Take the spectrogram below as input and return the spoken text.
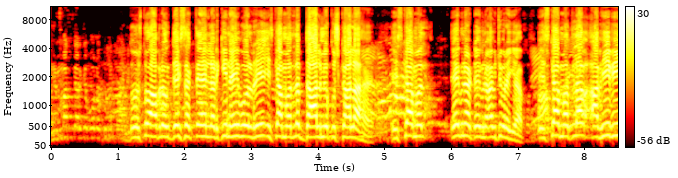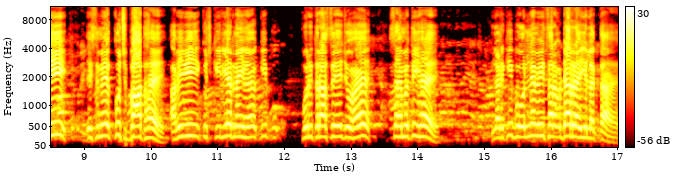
हिम्मत करके बोलो दोस्तों आप लोग देख सकते हैं लड़की नहीं बोल रही है। इसका मतलब दाल में कुछ काला है। इसका मतलब एक मिनट एक मिनट, अभी चुप रहिए आप। इसका मतलब अभी भी इसमें कुछ बात है, अभी भी कुछ क्लियर नहीं है कि पूरी तरह से जो है सहमति है। लड़की बोलने में भी डर रही है लगता है।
